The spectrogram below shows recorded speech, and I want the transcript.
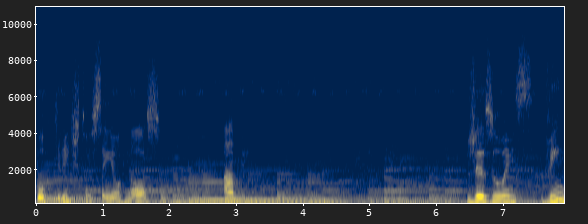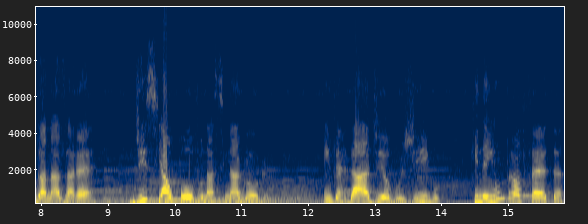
Por Cristo, Senhor nosso. Amém. Jesus, vindo a Nazaré, disse ao povo na sinagoga: Em verdade eu vos digo que nenhum profeta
